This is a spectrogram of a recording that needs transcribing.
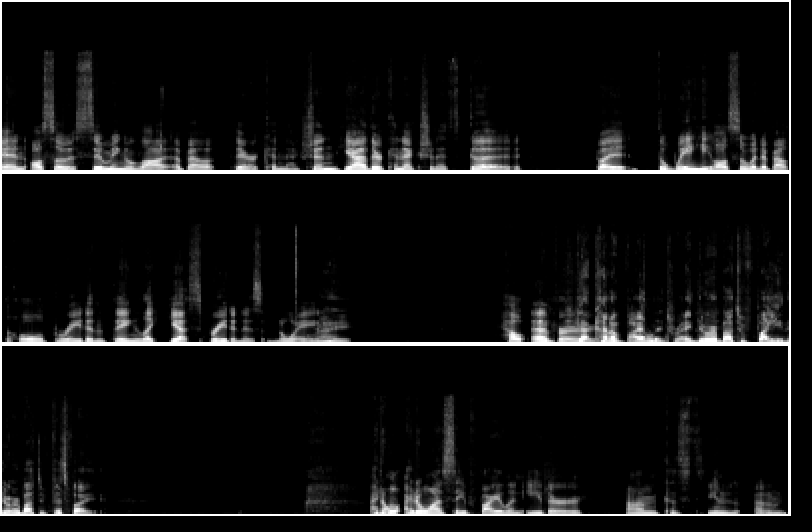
And also assuming a lot about their connection. Yeah, their connection is good, but the way he also went about the whole Brayden thing, like yes, Brayden is annoying. Right. However, He got kind of violent, right? They were about to fight. They were about to fist fight. I don't I don't want to say violent either, um, because you know um,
